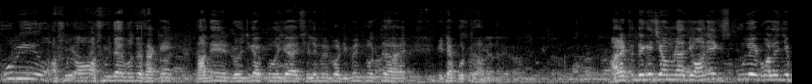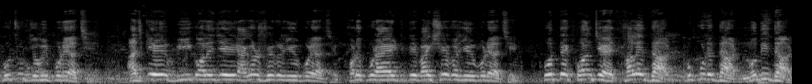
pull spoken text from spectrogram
খুবই অসু- অসুবিধার মধ্যে থাকে। তাদের রোজগার কমে যায়, ছেলেমেয়ের উপর ডিপেন্ড করতে হয়। এটা করতে হবে না। আরেকটা দেখেছি আমরা যে অনেক স্কুলে, কলেজে প্রচুর জমি পড়ে আছে। আজকে বি কলেজে এগারোশো একর জমি পড়ে আছে। খড়গপুর আইআইটিতে বাইশশো একর জমি পড়ে আছে। প্রত্যেক পঞ্চায়েত, খালের ধার, পুকুরের ধার, নদীর ধার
